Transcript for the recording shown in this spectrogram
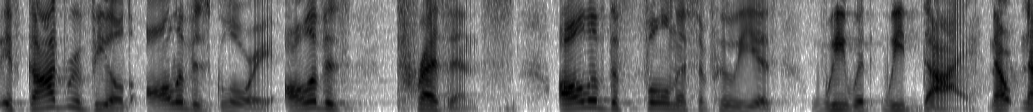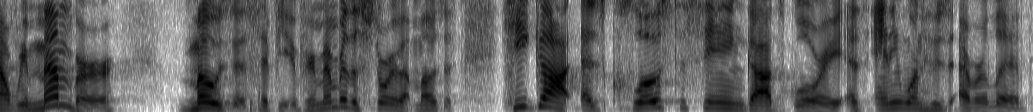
if God revealed all of his glory, all of his presence, all of the fullness of who he is, we would we'd die. Now, now remember Moses, if you, if you remember the story about Moses, he got as close to seeing God's glory as anyone who's ever lived.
